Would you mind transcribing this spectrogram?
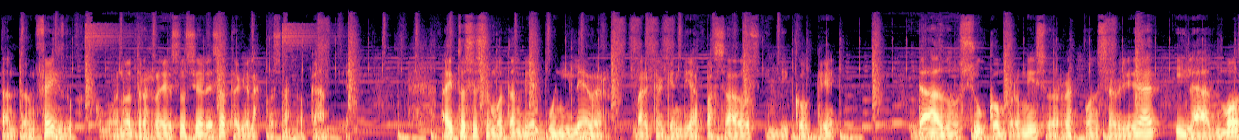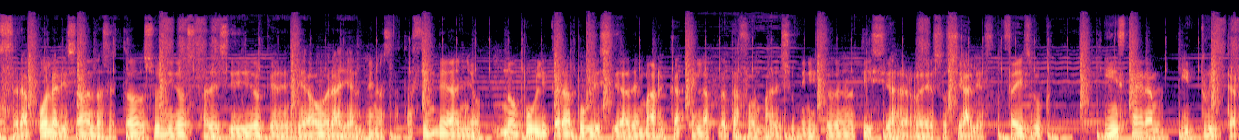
tanto en Facebook como en otras redes sociales hasta que las cosas no cambian. A esto se sumó también Unilever, marca que en días pasados indicó que, dado su compromiso de responsabilidad y la atmósfera polarizada en los Estados Unidos, ha decidido que desde ahora y al menos hasta fin de año no publicará publicidad de marca en las plataformas de suministro de noticias de redes sociales, Facebook, Instagram y Twitter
